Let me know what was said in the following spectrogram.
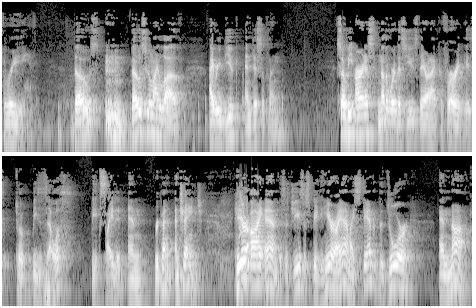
3. Those, those whom I love, I rebuke and discipline. So be earnest. Another word that's used there, and I prefer it, is to be zealous, be excited, and repent and change. Here I am. This is Jesus speaking. Here I am. I stand at the door and knock.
